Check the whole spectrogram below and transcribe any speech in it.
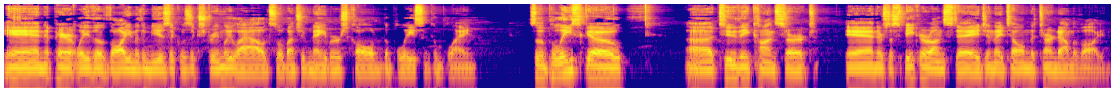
And apparently the volume of the music was extremely loud. So a bunch of neighbors called the police and complained. So the police go uh, to the concert and there's a speaker on stage and they tell them to turn down the volume.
